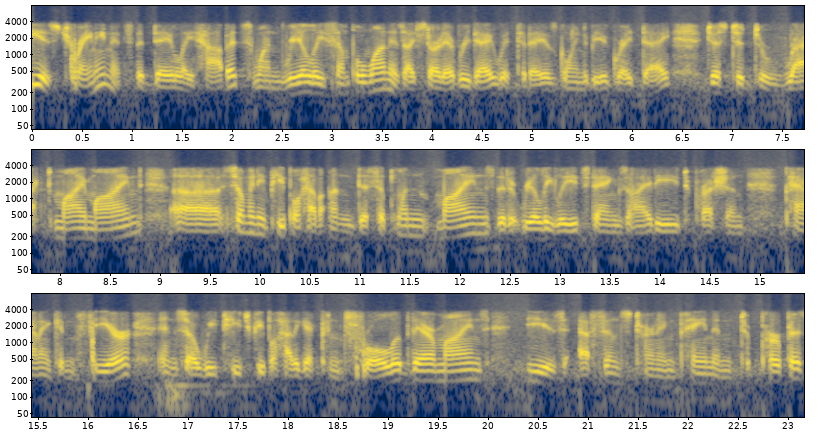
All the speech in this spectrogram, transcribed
key is training. It's the daily habits. One really simple one is I start every day with today is going to be a great day, just to direct my mind. Uh, so many people have undisciplined minds that it really leads to anxiety, depression, panic, and fear. And so we teach people how to get control of their minds. Is essence, turning pain into purpose.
